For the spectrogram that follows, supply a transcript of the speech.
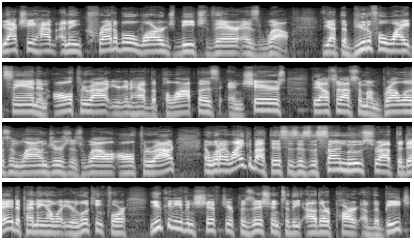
you actually have an incredible large beach there as well. You've got the beautiful white sand and all throughout you're gonna have the palapas and chairs. They also have some umbrellas and loungers as well all throughout. And what I like about this is as the sun moves throughout the day, depending on what you're looking for, you can even shift your position to the other part of the beach.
